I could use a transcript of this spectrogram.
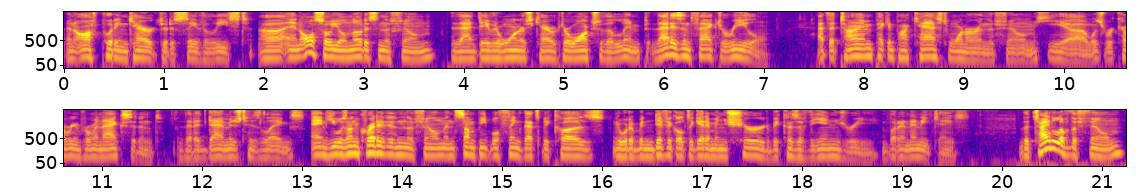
an off-putting character to say the least. Uh, and also, you'll notice in the film that David Warner's character walks with a limp. That is in fact real. At the time Peckinpah cast Warner in the film, he uh, was recovering from an accident that had damaged his legs. And he was uncredited in the film, and some people think that's because it would have been difficult to get him insured because of the injury. But in any case, the title of the film,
